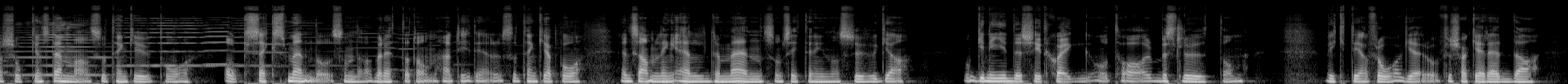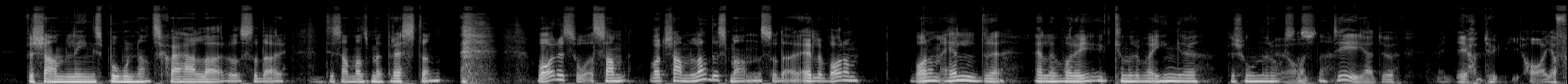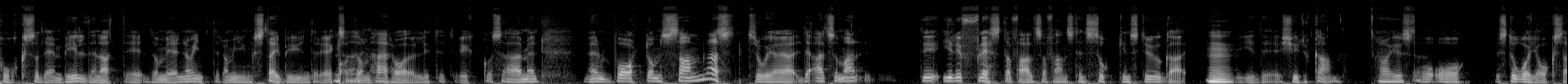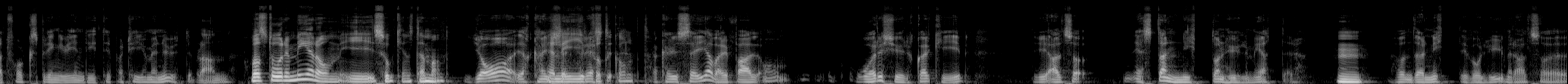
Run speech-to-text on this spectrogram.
Hör sockenstämma så tänker jag på, och sexmän då, som du har berättat om här tidigare, så tänker jag på en samling äldre män som sitter i någon stuga och gnider sitt skägg och tar beslut om viktiga frågor och försöker rädda församlingsbornas själar och sådär tillsammans med prästen. Var det så? Sam, vart samlades man sådär? Eller var de, var de äldre? Eller var det, kunde det vara yngre personer också? Ja, det är du. Det. Ja, jag får också den bilden att det, de är nog inte de yngsta i byn direkt. Nej. De här har lite tryck och så här. Men, men vart de samlas tror jag, det, alltså man, det, i de flesta fall så fanns det en sockenstuga Mm. vid eh, kyrkan. Ja, just det. Och, och det står ju också att folk springer in dit i parti och minut ibland. Vad står det mer om i sockenstämman? Ja, jag kan ju, Eller i rest- protokollet? jag kan ju säga i varje fall om Åre kyrkoarkiv. Det är alltså nästan 19 hyllmeter. Mm. 190 volymer, alltså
